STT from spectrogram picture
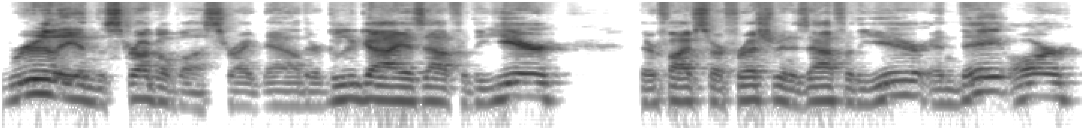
really in the struggle bus right now. Their glue guy is out for the year. Their five-star freshman is out for the year, and they are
